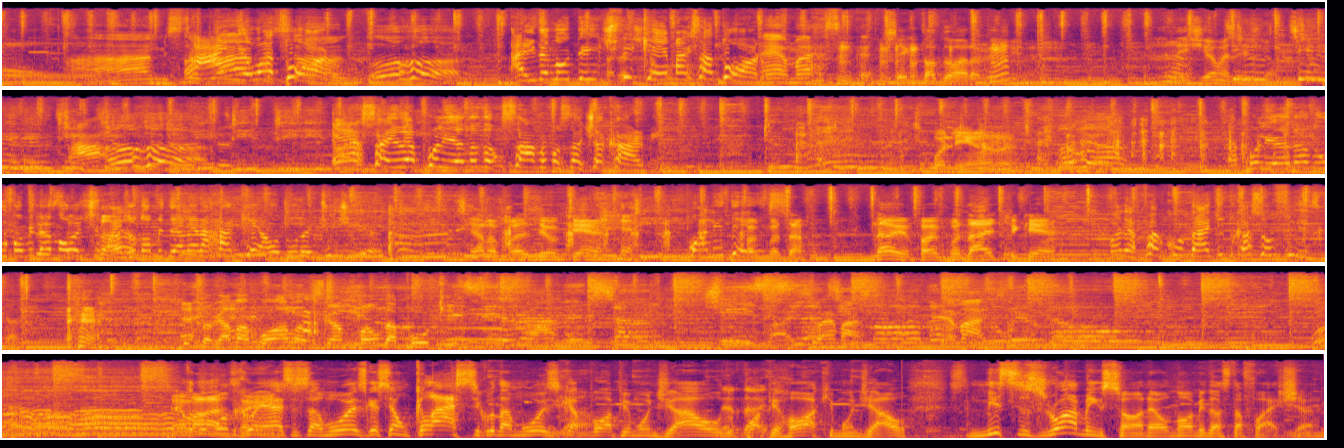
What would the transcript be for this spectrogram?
Ah, Mr. Ai, eu adoro. Aham. Ainda não identifiquei, mas adoro. É, mas... Sei que tu adora, Virgínia. Legião, é legião. Ah, aham. Essa eu e a Poliana dançávamos na Tia Carmen. Poliana. A Poliana, o nome da noite, mas o nome dela era Raquel durante o dia. Ela fazia o quê? Polidense. Faculdade. Não, e faculdade de quê? Olha, faculdade de educação física. Jogava bola no campão da PUC. Isso é massa. É massa. É Todo massa, mundo hein? conhece essa música, esse é um clássico da música pop mundial, do Verdade. pop rock mundial. Mrs. Robinson é o nome desta faixa.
